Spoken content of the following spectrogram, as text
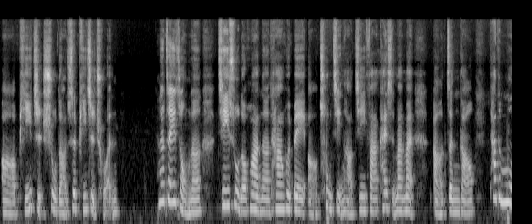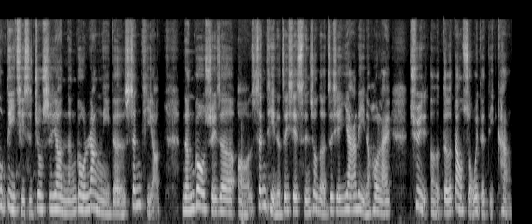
呃皮质素的，就是皮质醇。那这一种呢，激素的话呢，它会被呃促进哈，激发开始慢慢呃增高。它的目的其实就是要能够让你的身体啊，能够随着呃身体的这些承受的这些压力，然后来去呃得到所谓的抵抗。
